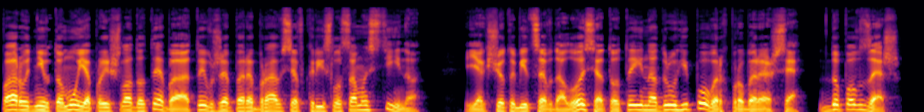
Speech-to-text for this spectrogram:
Пару днів тому я прийшла до тебе, а ти вже перебрався в крісло самостійно. Якщо тобі це вдалося, то ти й на другий поверх проберешся, доповзеш.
